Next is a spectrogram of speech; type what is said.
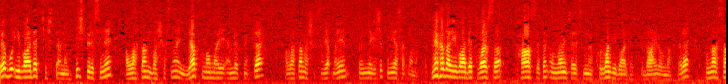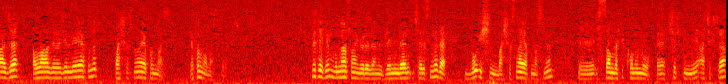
ve bu ibadet çeşitlerinin hiçbirisini Allah'tan başkasına yapmamayı emretmekte, Allah'tan başkasına yapmayı önüne geçip bunu yasaklamaktadır. Ne kadar ibadet varsa hasreten onların içerisinden kurban ibadeti dahil olmak üzere bunlar sadece Allah Azze ve Celle'ye yapılır, başkasına yapılmaz. Yapılmaması gerekir. Nitekim bundan sonra göreceğimiz delillerin içerisinde de bu işin başkasına yapılmasının e, İslam'daki konumu ve çirkinliği açıkça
